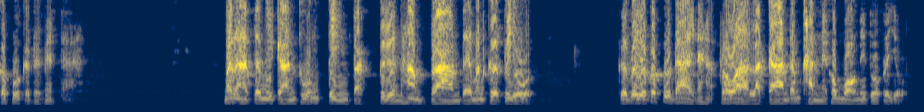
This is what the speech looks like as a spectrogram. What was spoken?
ก็พูดกันด้วยเมตตามันอาจจะมีการท้วงติงตัก เตือนห้ามปราม แต่มันเกิดประโยชน์ เกิดประโยชน์ก็พูดได้นะฮะ เพราะว่าหลักการสำคัญเนี่ยเขามองที่ตัวประโยชน์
